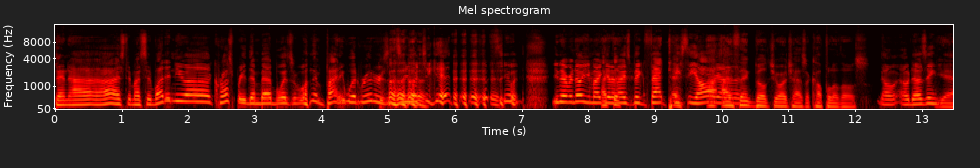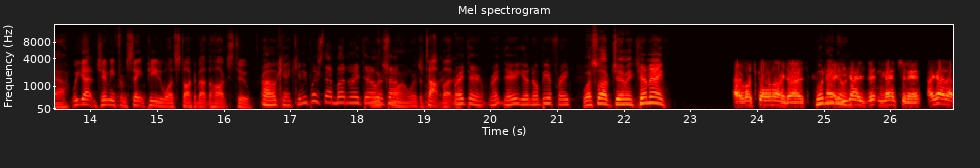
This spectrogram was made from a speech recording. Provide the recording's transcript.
Then uh, I asked him, I said, why didn't you uh, crossbreed them bad boys with one of them piney wood rooters and see what you get? see what, you never know. You might I get a thi- nice big fat tasty hog. I, out I of the- think Bill George has a couple of those. Oh, oh, does he? Yeah. We got Jimmy from St. Pete who wants to talk about the hogs too. Oh, okay. Can you push that button right there on the top? one? Which The one? top button. Right there. Right there. You go. Don't be afraid. What's up, Jimmy? Jimmy, Hey, what's going on, guys? what are you hey, doing? you guys didn't mention it. I got a,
